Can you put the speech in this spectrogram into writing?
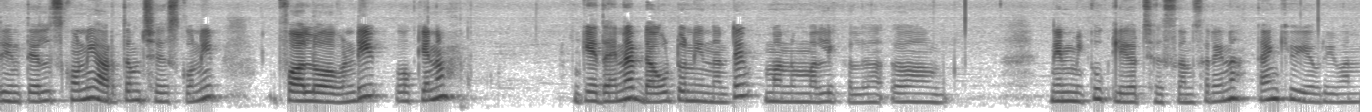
దీన్ని తెలుసుకొని అర్థం చేసుకొని ఫాలో అవ్వండి. ఓకేనా? ఇంకేదైనా డౌట్ ఉన్నిందంటే మనం మళ్ళీ కల నేను మీకు క్లియర్ చేస్తాను సరేనా? థ్యాంక్ యూ ఎవ్రీవన్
